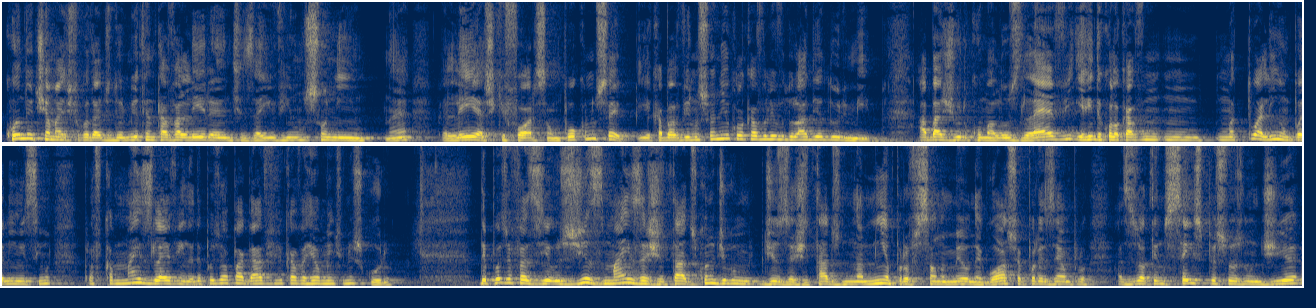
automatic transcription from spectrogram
Quando eu tinha mais dificuldade de dormir, eu tentava ler antes, aí vinha um soninho, né? Ler, acho que força um pouco, não sei. E acabava vindo um soninho, eu colocava o livro do lado e ia dormir. Abajur com uma luz leve e ainda colocava um, um, uma toalhinha, um paninho em cima para ficar mais leve ainda. Depois eu apagava e ficava realmente no escuro. Depois eu fazia os dias mais agitados. Quando eu digo dias agitados, na minha profissão, no meu negócio, é, por exemplo, às vezes eu atendo seis pessoas num dia,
